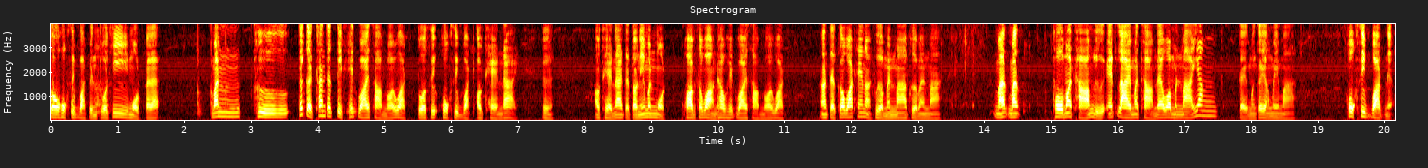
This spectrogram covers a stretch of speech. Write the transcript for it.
ตัวหกสิบวัตต์เป็นตัวที่หมดไปแล้ว มันคือถ้าเกิดท่านจะติด HY 300 วัตต์ตัว60วัตต์เอาแทนได้ เออเอาแทนได้แต่ตอนนี้มันหมดความสว่างเท่า HY 300 วัตต์ แต่ก็วัดให้หน่อยเผื่อมันมาเผื่อมันมา มามาโทรมาถามหรือแอดไลน์มาถามได้ว่ามันมายัง แต่มันก็ยังไม่มา60วัตต์เนี่ย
